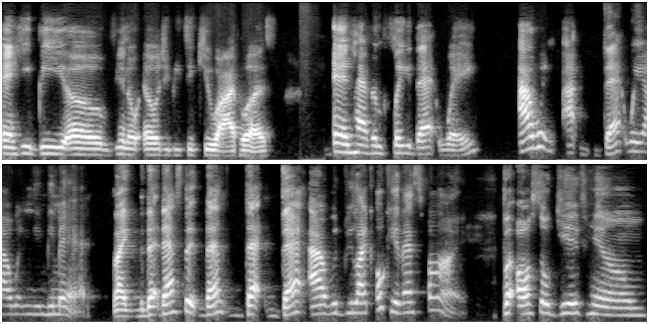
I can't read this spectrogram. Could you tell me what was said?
and he be of you know LGBTQI plus, and have him play that way, I wouldn't. I, that way, I wouldn't even be mad. Like that. That's the that that that I would be like, okay, that's fine. But also give him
